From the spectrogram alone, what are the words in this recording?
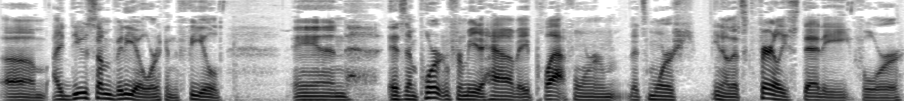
um, I do some video work in the field, and it's important for me to have a platform that's more, you know, that's fairly steady for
